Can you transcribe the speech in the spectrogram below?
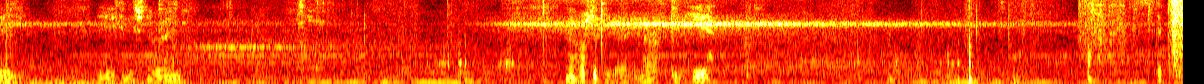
Be the air conditioner room. Now I should be wearing a mask in here. Step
